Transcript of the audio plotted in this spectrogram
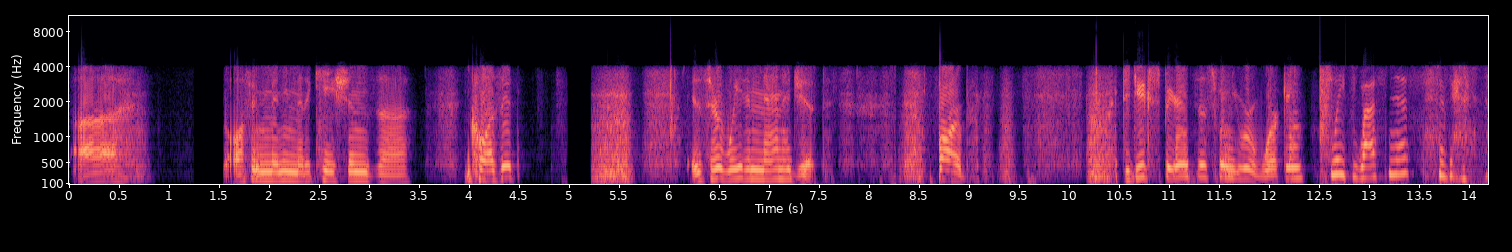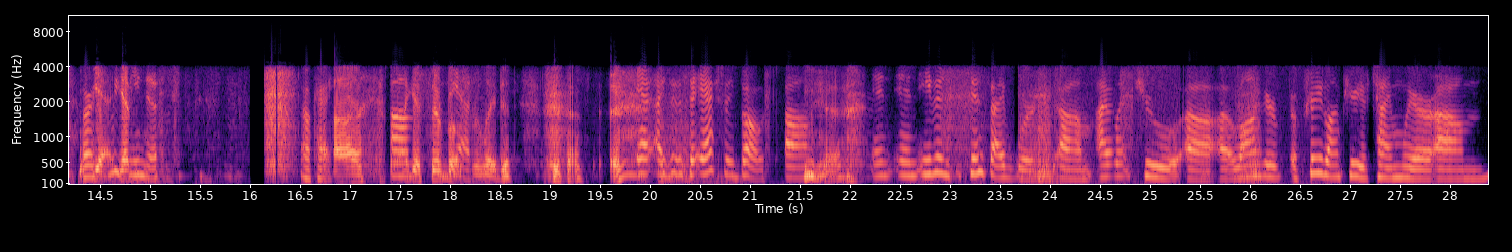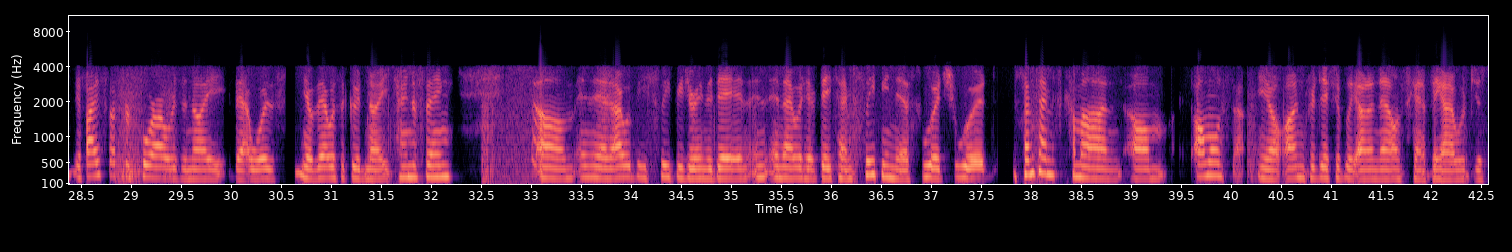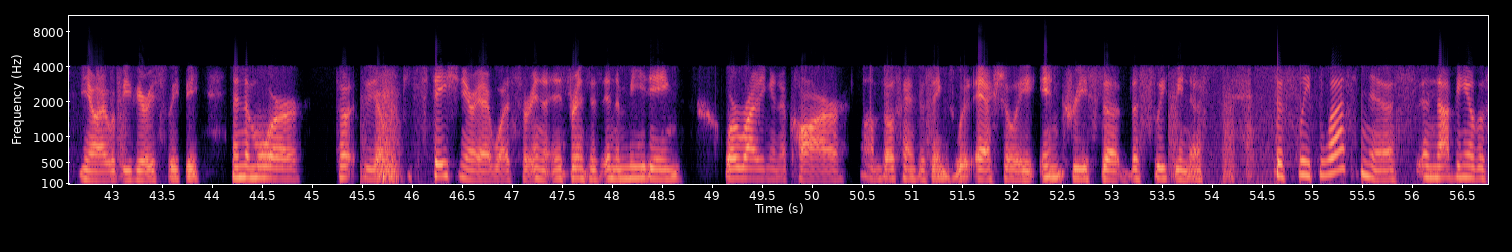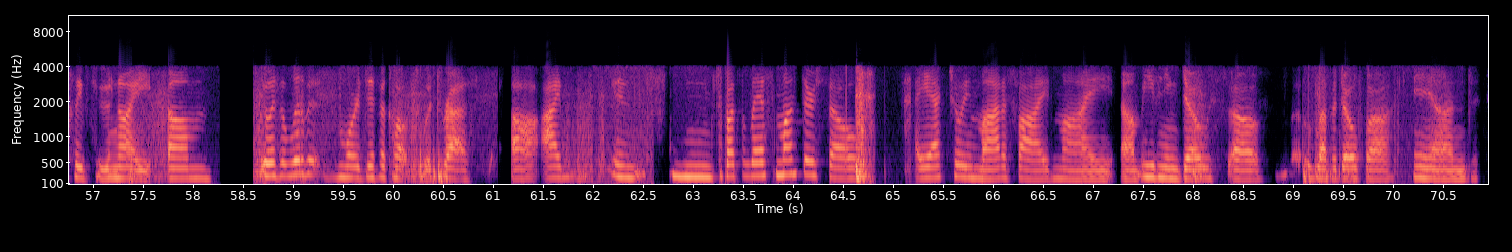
Uh, often many medications uh, cause it. Is there a way to manage it? Barb, did you experience this when you were working? Sleeplessness or yeah, sleepiness? Yep. Okay. Uh, I Um, guess they're both yes. related. I was going to say actually both. Um, yeah. and and even since I've worked, um, I went through uh, a longer, a pretty long period of time where um, if I slept for four hours a night, that was you know that was a good night kind of thing. Um, and then I would be sleepy during the day, and, and, and I would have daytime sleepiness, which would sometimes come on um, almost you know unpredictably, unannounced kind of thing. I would just you know I would be very sleepy, and the more you know stationary I was for in, for instance in a meeting or riding in a car, um, those kinds of things would actually increase the, the sleepiness. The sleeplessness and not being able to sleep through the night, um, it was a little bit more difficult to address. Uh, I, in mm, about the last month or so, I actually modified my um, evening dose of levodopa, and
